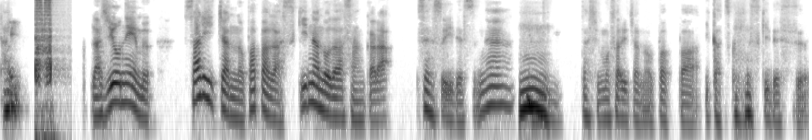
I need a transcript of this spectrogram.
はい。ラジオネーム、サリーちゃんのパパが好きなのださんから、センスいいですね。うん。私もサリーちゃんのパパ、いかつくて好きです。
